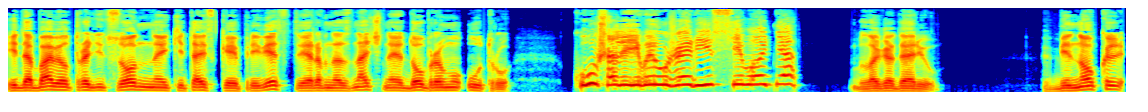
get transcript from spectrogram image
и добавил традиционное китайское приветствие, равнозначное доброму утру. «Кушали ли вы уже рис сегодня?» «Благодарю». В бинокль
